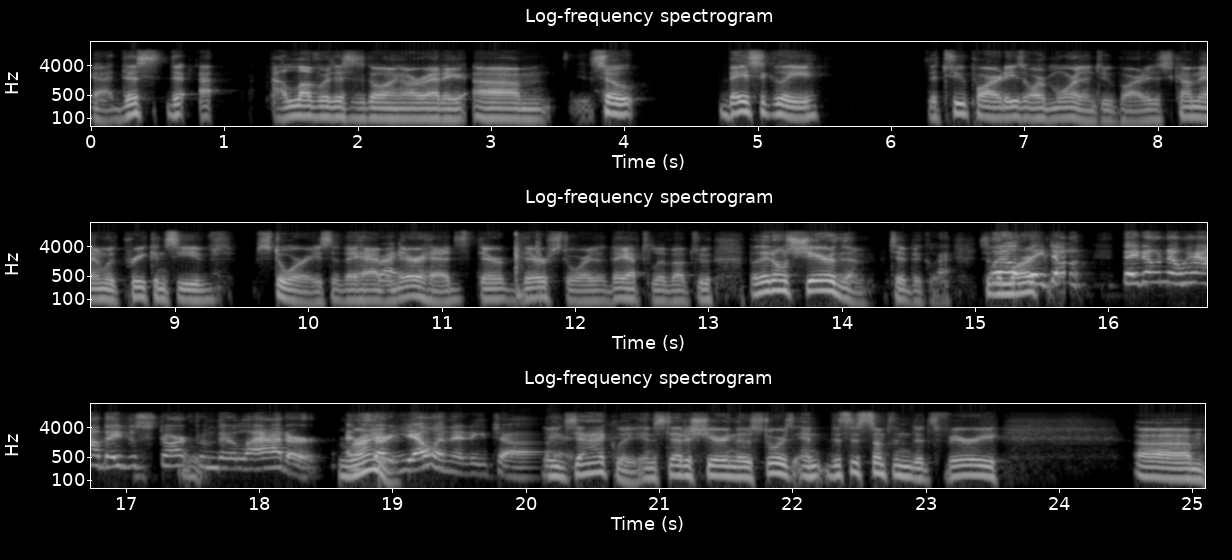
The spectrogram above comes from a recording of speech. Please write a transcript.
Yeah, this the, I, I love where this is going already. Um, so basically, the two parties or more than two parties come in with preconceived stories that they have right. in their heads, their their story that they have to live up to, but they don't share them typically. So well, the they don't they don't know how. They just start from their ladder and right. start yelling at each other. Exactly. Instead of sharing those stories. And this is something that's very um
